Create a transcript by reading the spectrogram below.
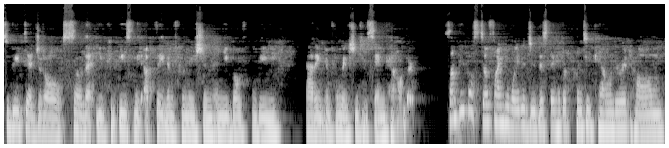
to be digital so that you can easily update information and you both can be adding information to the same calendar. Some people still find a way to do this. They have a printed calendar at home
